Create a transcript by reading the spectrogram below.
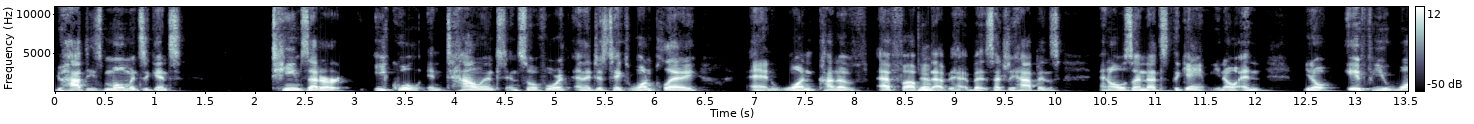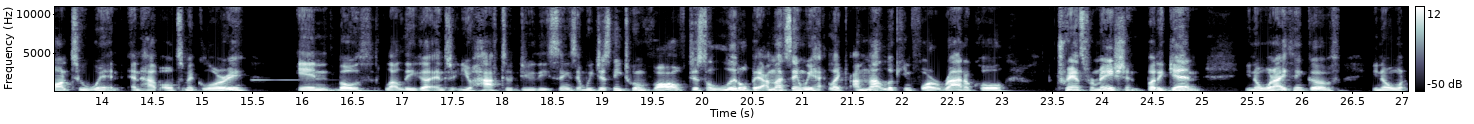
you have these moments against teams that are equal in talent and so forth, and it just takes one play and one kind of f up yeah. that essentially happens, and all of a sudden that's the game, you know. And you know, if you want to win and have ultimate glory in both La Liga and you have to do these things, and we just need to evolve just a little bit. I'm not saying we ha- like. I'm not looking for a radical transformation. But again, you know, when I think of, you know,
